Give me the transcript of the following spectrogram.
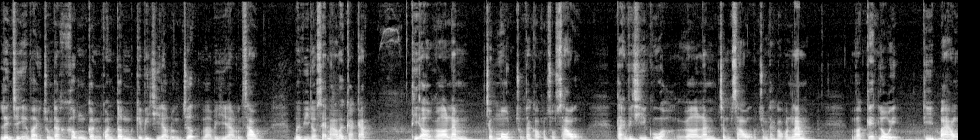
nên chính vì vậy chúng ta không cần quan tâm cái vị trí nào đứng trước và vị trí nào đứng sau bởi vì nó sẽ báo về cả cặp. Thì ở G5.1 chúng ta có con số 6. Tại vị trí của G5.6 chúng ta có con 5 và kết nối thì báo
